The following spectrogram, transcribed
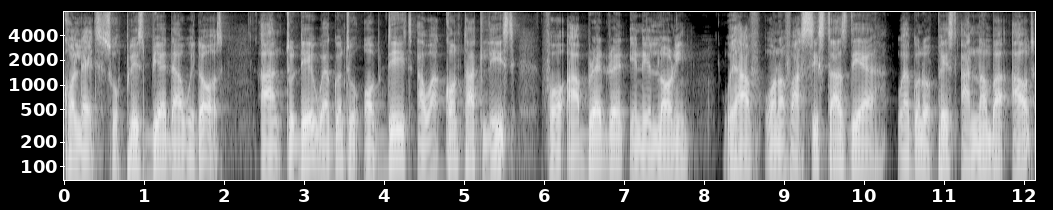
collect so please bear that with us and today we are going to update our contact list for our brethren in a Ilorin. We have one of our sisters there. We are going to paste our number out.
